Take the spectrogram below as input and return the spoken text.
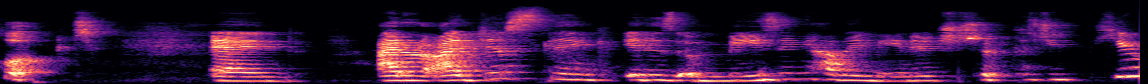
hooked. And I don't know, I just think it is amazing how they managed to, because you hear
